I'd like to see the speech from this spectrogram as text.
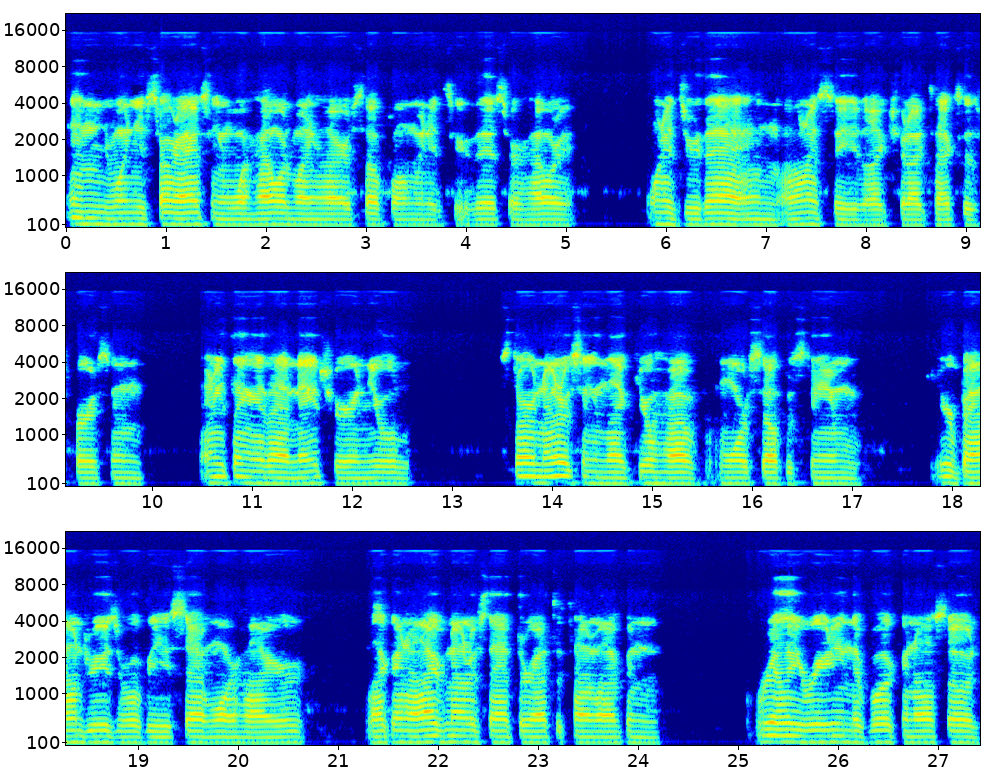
and when you start asking, well, how would my higher self want me to do this, or how would I want to do that, and honestly, like, should I text this person, anything of that nature, and you'll start noticing, like, you'll have more self esteem, your boundaries will be set more higher. Like, and I've noticed that throughout the time I've been really reading the book and also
